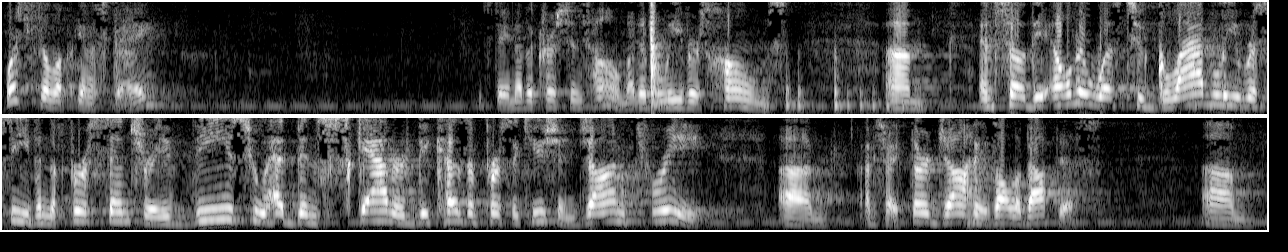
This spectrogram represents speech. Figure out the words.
Where's Philip going to stay? Stay in other Christians' home, other believers' homes. Um, and so the elder was to gladly receive in the first century these who had been scattered because of persecution. John 3, um, I'm sorry, 3rd John is all about this. Um,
